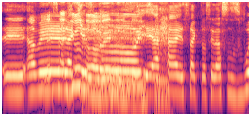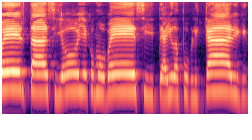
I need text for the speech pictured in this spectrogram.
eh, a ver, Les aquí a estoy. veces, sí, sí. Ajá, exacto. Se da sus vueltas y oye, ¿cómo ves? Y te ayuda a publicar. y-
